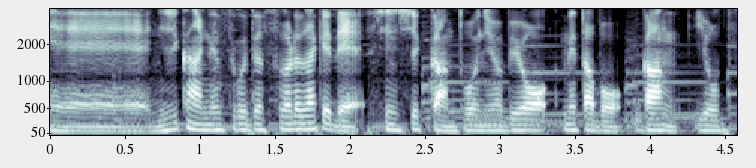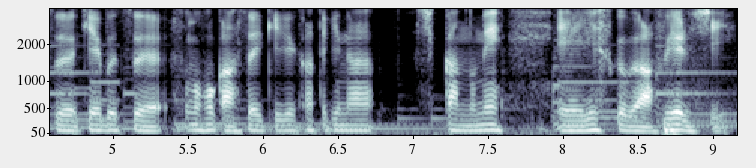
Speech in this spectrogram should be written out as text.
えー、2時間連続で座るだけで心疾患糖尿病メタボがん腰痛頸部痛その他整形外科的な疾患のね、えー、リスクが増えるし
